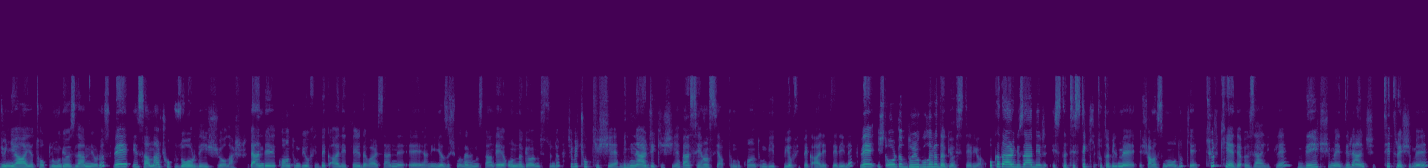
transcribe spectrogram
dünyayı, toplumu gözlemliyoruz ve insanlar çok zor değişiyorlar. Ben de kuantum biyofeedback aletleri de var seninle e, yani yazışmalarımızdan e, onu da görmüşsündür. Şimdi birçok kişiye, binlerce kişiye ben seans yaptım bu kuantum bi- biyofeedback aletleriyle ve işte orada duyguları da gösteriyor. O kadar güzel bir istatistik tutabilme şansım oldu ki Türkiye'de özellikle değişime direnç titreşimi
